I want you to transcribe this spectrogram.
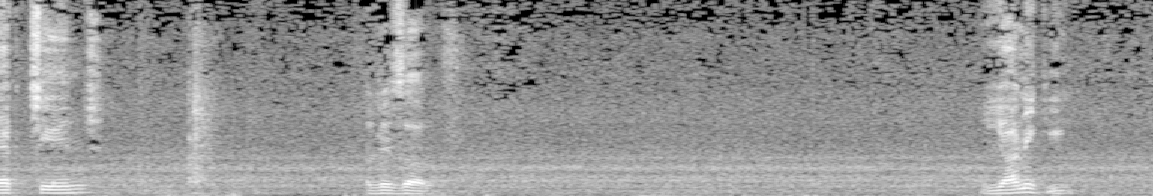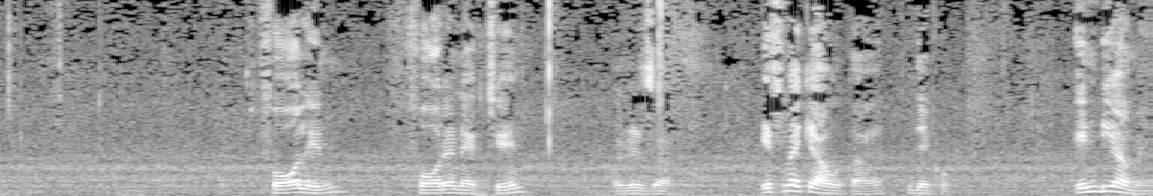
exchange reserve यानी कि fall in foreign exchange reserve इसमें क्या होता है? देखो इंडिया में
